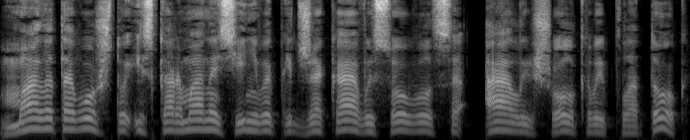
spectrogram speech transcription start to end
Мало того, что из кармана синего пиджака высовывался алый шелковый платок,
